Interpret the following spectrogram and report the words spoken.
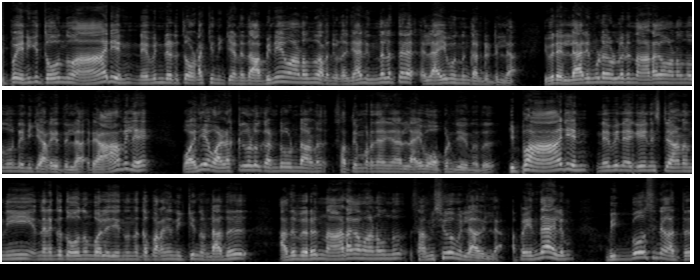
ഇപ്പോൾ എനിക്ക് തോന്നുന്നു ആര്യൻ നെവിന്റെ അടുത്ത് ഉടക്കി നിൽക്കുകയാണ്. ഇത് അഭിനയമാണോ എന്ന് പറഞ്ഞുകൂടാ ഞാൻ ഇന്നലത്തെ ലൈവ് ഒന്നും കണ്ടിട്ടില്ല. ഇവരെല്ലാവരും കൂടെ ഉള്ളൊരു നാടകമാണോ എന്നതുകൊണ്ട് എനിക്ക് അറിയത്തില്ല. രാവിലെ വലിയ വഴക്കുകൾ കണ്ടുകൊണ്ടാണ് സത്യം പറഞ്ഞാൽ ഞാൻ ലൈവ് ഓപ്പൺ ചെയ്യുന്നത്. ഇപ്പൊ ആര്യൻ നെവിൻ അഗെയിനിസ്റ്റ് ആണ് നീ നിനക്ക് തോന്നും പോലെ ചെയ്യുന്നു എന്നൊക്കെ പറഞ്ഞ് നിൽക്കുന്നുണ്ട്. അത് അത് വെറും നാടകമാണോ എന്ന് സംശയവുമില്ലാതില്ല. അപ്പൊ എന്തായാലും ബിഗ് ബോസിനകത്ത്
